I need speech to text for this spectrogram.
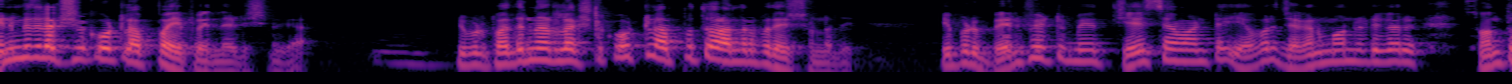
ఎనిమిది లక్షల కోట్ల అప్పు అయిపోయింది అడిషనల్గా. ఇప్పుడు పదిన్నర లక్షల కోట్ల అప్పుతో ఆంధ్రప్రదేశ్ ఉన్నది. ఇప్పుడు బెనిఫిట్ మేము చేసామంటే ఎవరు జగన్మోహన్ రెడ్డి గారు సొంత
